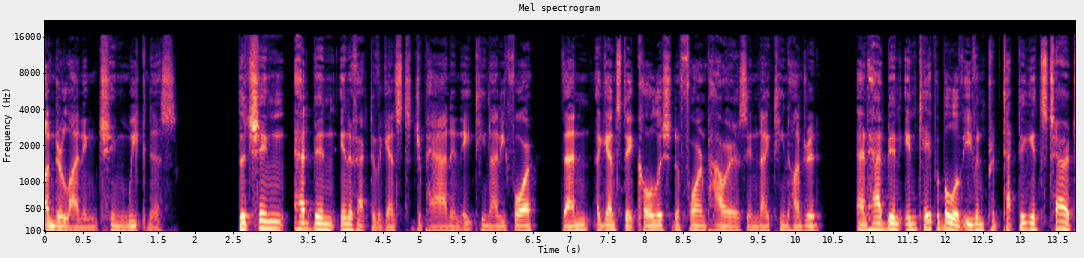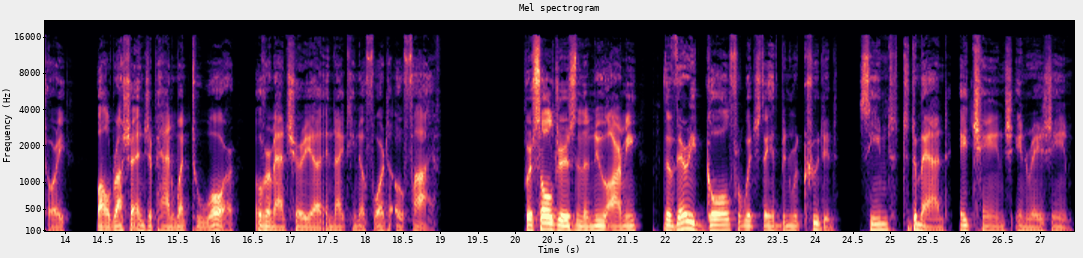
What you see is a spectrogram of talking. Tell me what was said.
underlining Qing weakness. The Qing had been ineffective against Japan in 1894, then against a coalition of foreign powers in 1900, and had been incapable of even protecting its territory while Russia and Japan went to war over Manchuria in 1904 to 05. For soldiers in the new army, the very goal for which they had been recruited seemed to demand a change in regime.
